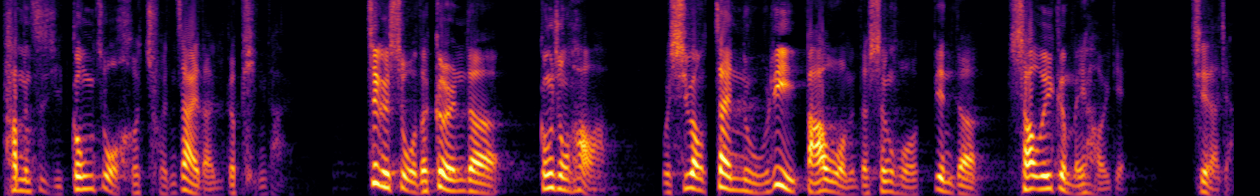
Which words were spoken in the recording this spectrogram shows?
他们自己工作和存在的一个平台。这个是我的个人的公众号啊，我希望在努力把我们的生活变得稍微更美好一点。谢谢大家。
